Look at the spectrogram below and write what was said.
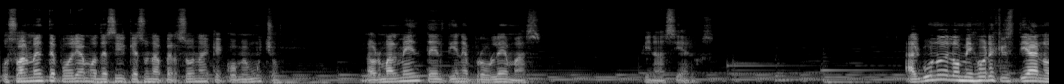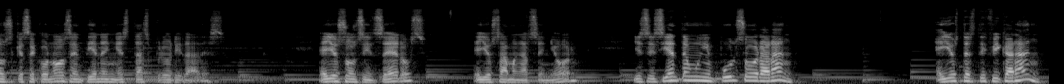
Usualmente podríamos decir que es una persona que come mucho. Normalmente él tiene problemas financieros. Algunos de los mejores cristianos que se conocen tienen estas prioridades. Ellos son sinceros, ellos aman al Señor, y si sienten un impulso orarán. Ellos testificarán.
